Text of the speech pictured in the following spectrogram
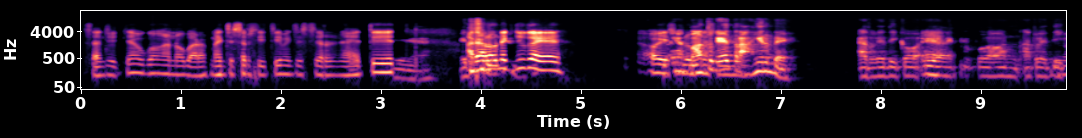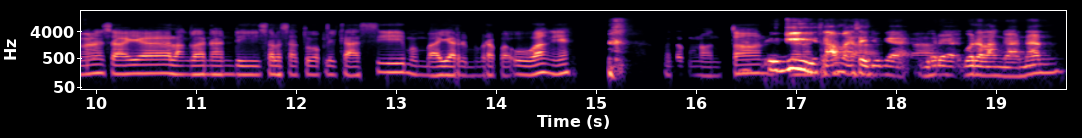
selanjutnya gua nggak nobar Manchester City, Manchester United. Itu Ada sebelumnya- Lonek juga ya. Oh iya sebelumnya. tuh kayak sebelumnya. terakhir deh. Atletico eh Iya. Liverpool lawan Atletico. Di mana saya langganan di salah satu aplikasi membayar beberapa uang ya untuk menonton. Rugi sama saya juga. Gue udah gua udah langganan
